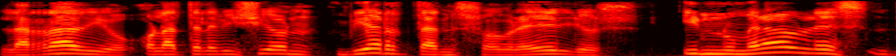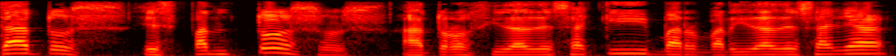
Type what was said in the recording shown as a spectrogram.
la radio o la televisión viertan sobre ellos innumerables datos espantosos, atrocidades aquí, barbaridades allá,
